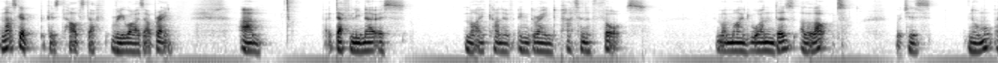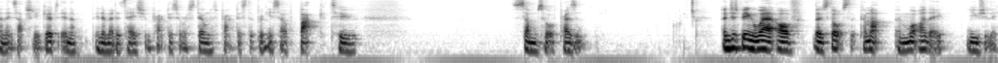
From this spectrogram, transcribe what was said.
And that's good because hard stuff rewires our brain. Um, I definitely notice my kind of ingrained pattern of thoughts. My mind wanders a lot, which is normal and it's actually good in a in a meditation practice or a stillness practice to bring yourself back to some sort of present and just being aware of those thoughts that come up and what are they usually.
